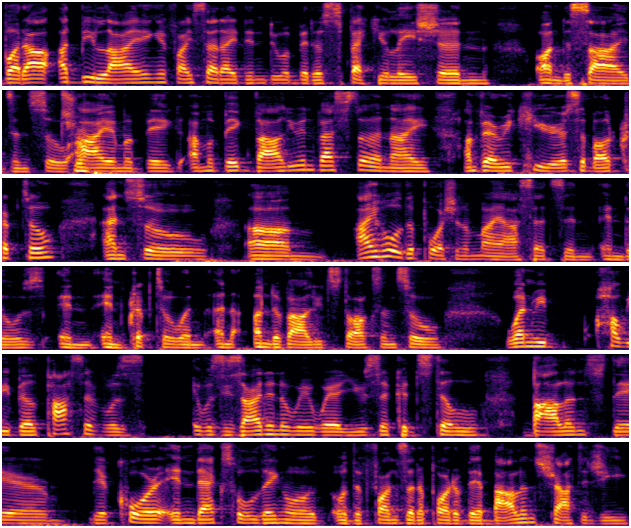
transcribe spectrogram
but I, would be lying if I said I didn't do a bit of speculation on the sides. And so sure. I am a big I'm a big value investor, and I I'm very curious about crypto. And so um, I hold a portion of my assets in in those in in crypto and, and undervalued stocks. And so when we how we built Passiv was it was designed in a way where a user could still balance their their core index holding or, or the funds that are part of their balance strategy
